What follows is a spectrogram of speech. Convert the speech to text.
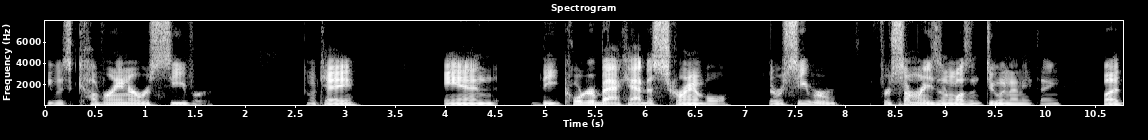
He was covering a receiver okay? And the quarterback had to scramble. The receiver for some reason wasn't doing anything but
